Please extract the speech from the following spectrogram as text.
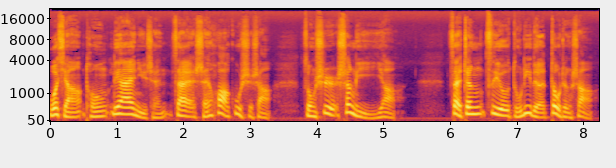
我想，同恋爱女神在神话故事上总是胜利一样，在争自由独立的斗争上，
